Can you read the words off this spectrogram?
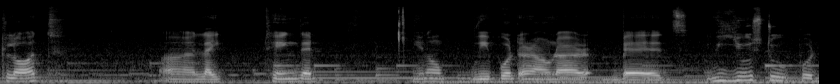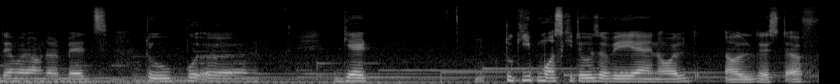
cloth uh, like thing that you know we put around our beds we used to put them around our beds to uh, get to keep mosquitoes away and all all this stuff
